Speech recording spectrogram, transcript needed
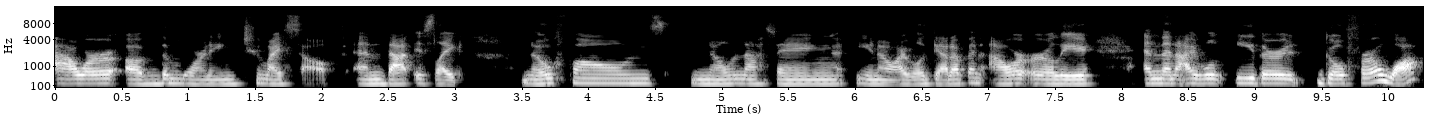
hour of the morning to myself, and that is like no phones, no nothing. You know, I will get up an hour early, and then I will either go for a walk,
